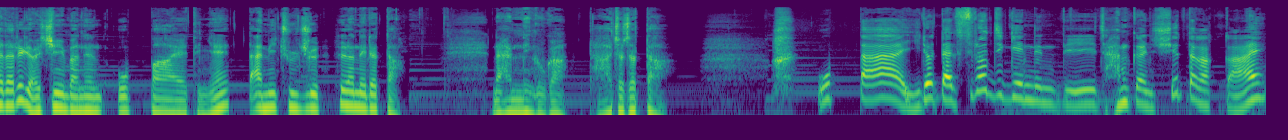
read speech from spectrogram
페달을 열심히 받는 오빠의 등에 땀이 줄줄 흘러내렸다. 난닝구가 다 젖었다. 아빠 이러다 쓰러지겠는데 잠깐 쉬었다 갈까?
